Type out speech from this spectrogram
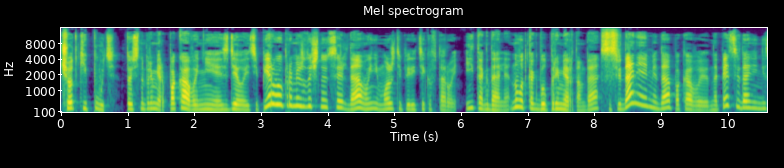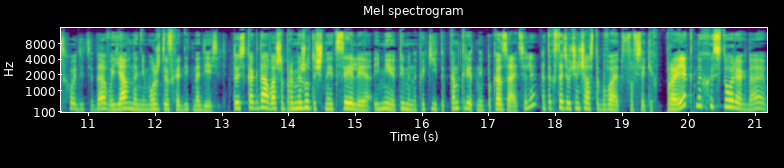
четкий путь. То есть, например, пока вы не сделаете первую промежуточную цель, да, вы не можете перейти ко второй и так далее. Ну вот как был пример там, да, со свиданиями, да, пока вы на 5 свиданий не сходите, да, вы явно не можете сходить на 10. То есть, когда ваши промежуточные цели имеют именно какие-то конкретные показатели, это, кстати, очень часто бывает во всяких проектных историях, да,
